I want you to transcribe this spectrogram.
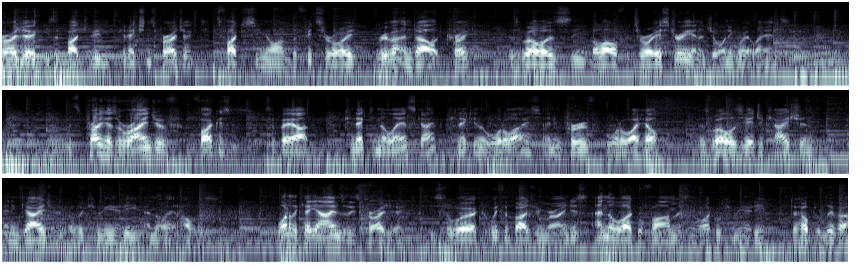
project is the Budj Bim Connections project. It's focusing on the Fitzroy River and Darlot Creek, as well as the, lower Fitzroy estuary and adjoining wetlands. This project has a range of focuses. It's about connecting the landscape, connecting the waterways and improve waterway health, as well as the education and engagement of the community and the landholders. One of the key aims of this project is to work with the Budj Bim Rangers and the local farmers and the local community to help deliver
